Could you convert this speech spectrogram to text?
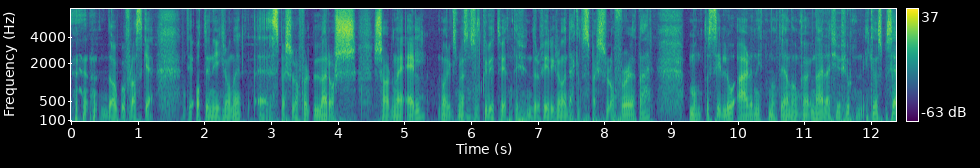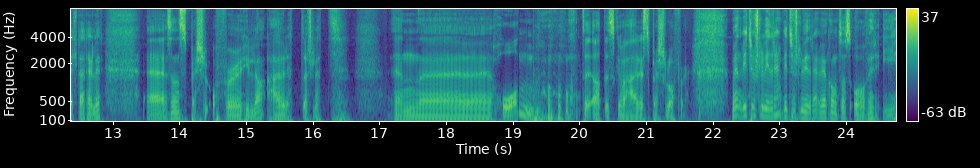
Dag på flaske til 89 kroner. Eh, special offer La Roche Chardonnay L, Norges mest solgte hvitvin, til 104 kroner. Det er ikke noe special offer, dette her. Montecillo, er det 1981 omgang. Nei, det er 2014. Ikke noe spesielt der heller. Eh, så den special offer-hylla er jo rett og slett en uh, hån mot at det skal være special offer. Men vi tusler videre. Vi tusler videre. Vi har kommet oss over i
